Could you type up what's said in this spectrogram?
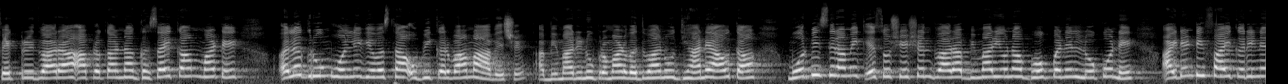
ફેક્ટરી દ્વારા આ પ્રકારના ઘસાઈ કામ માટે અલગ રૂમ હોલની વ્યવસ્થા ઊભી કરવામાં આવે છે. આ બીમારીનું પ્રમાણ વધવાનું ધ્યાને આવતા મોરબી સિરામિક એસોસિએશન દ્વારા બીમારીઓના ભોગ બનેલ લોકોને આઈડેન્ટિફાઈ કરીને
